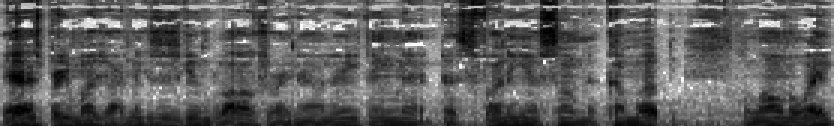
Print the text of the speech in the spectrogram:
yeah, that's pretty much y'all niggas just getting vlogs right now. And anything that, that's funny or something to come up along the way,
